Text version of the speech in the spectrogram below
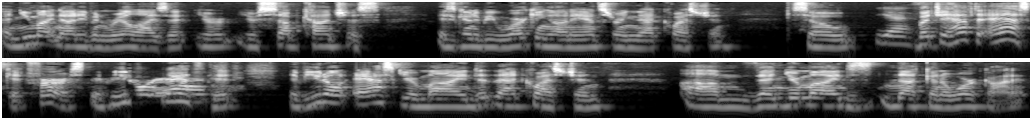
and you might not even realize it. Your your subconscious is going to be working on answering that question. So, yes. but you have to ask it first. If you don't yeah. ask it, if you don't ask your mind that question, um, then your mind's not going to work on it.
